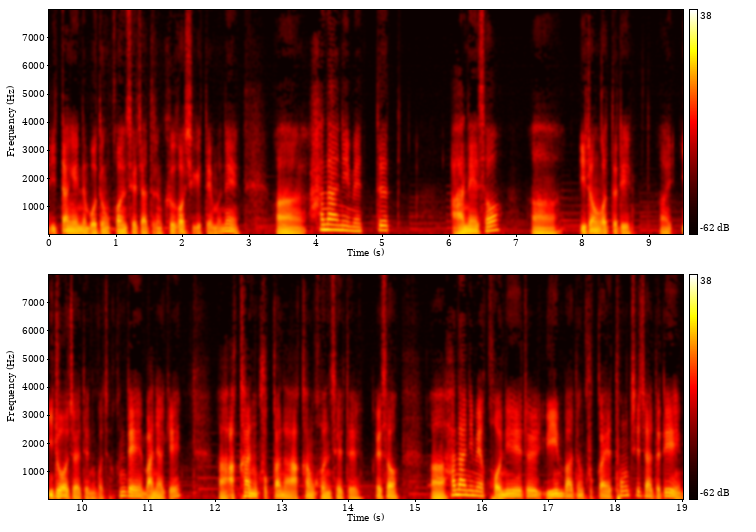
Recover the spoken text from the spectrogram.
이 땅에 있는 모든 권세자들은 그것이기 때문에 어, 하나님의 뜻 안에서 어, 이런 것들이 어, 이루어져야 되는 거죠. 근데 만약에 아, 악한 국가나 악한 권세들 그래서 어, 하나님의 권위를 위임받은 국가의 통치자들이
